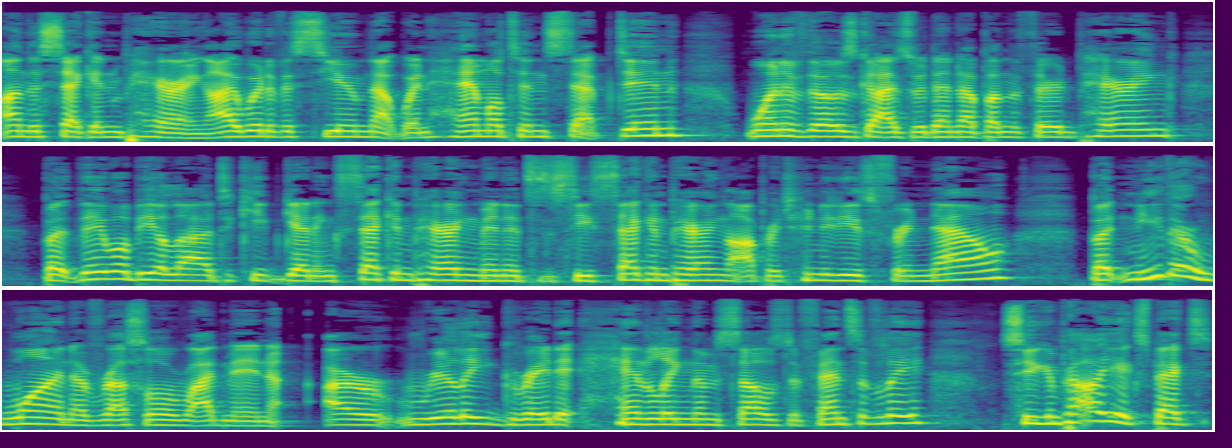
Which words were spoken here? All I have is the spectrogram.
on the second pairing. I would have assumed that when Hamilton stepped in, one of those guys would end up on the third pairing, but they will be allowed to keep getting second pairing minutes and see second pairing opportunities for now. But neither one of Russell or Wideman are really great at handling themselves defensively. So you can probably expect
